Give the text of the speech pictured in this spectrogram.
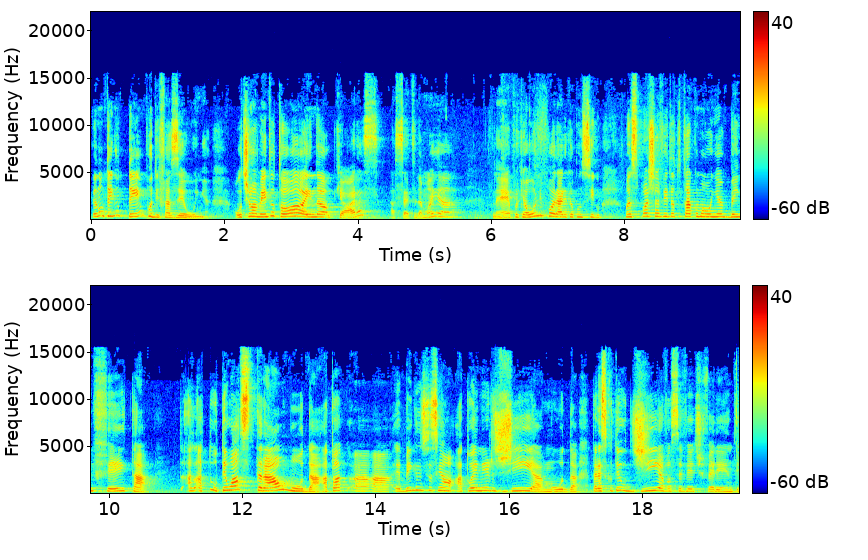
eu não tenho tempo de fazer unha. Ultimamente eu tô ainda, que horas? Às sete da manhã, né? Porque é o único horário que eu consigo. Mas, poxa vida, tu tá com uma unha bem feita. A- a- o teu astral muda, a tua, a- é bem que diz assim, ó, a tua energia muda. Parece que o teu dia você vê diferente,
